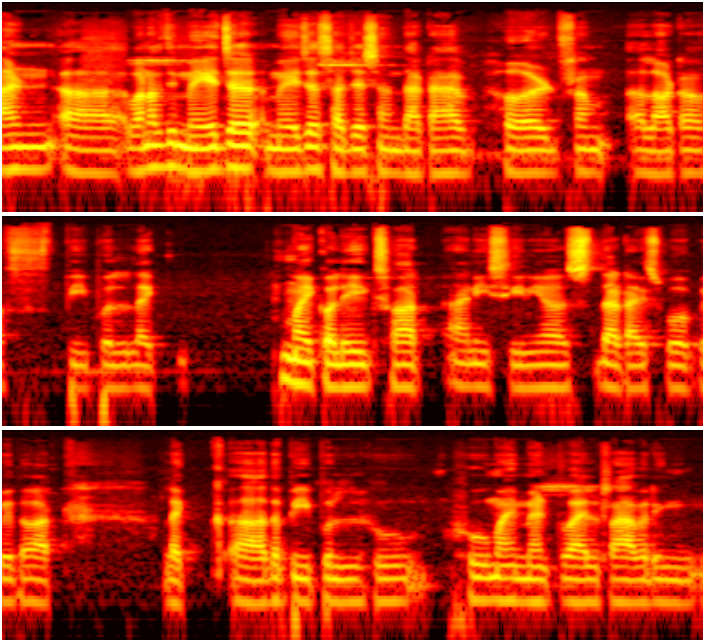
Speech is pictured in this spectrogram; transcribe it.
And uh, one of the major major suggestion that i have heard from a lot of people like my colleagues or any seniors that i spoke with or like uh, the people who whom i met while traveling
